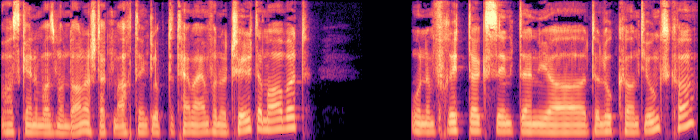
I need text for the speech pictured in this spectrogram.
was gerne, was man am Donnerstag gemacht hat. Ich glaube, da haben wir einfach nur chillt am Abend. Und am Freitag sind dann ja der Luca und die Jungs gekommen.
